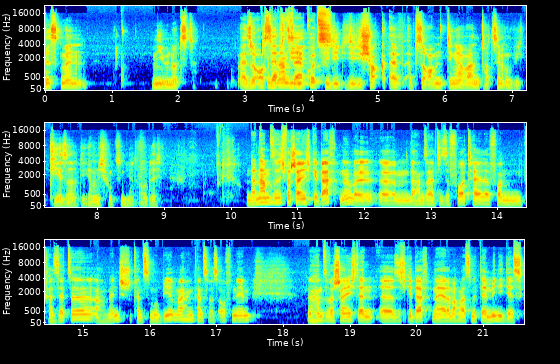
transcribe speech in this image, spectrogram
Discman nie benutzt. Also auch selbst die, ja kurz- die, die, die, die Schock-Absorben-Dinger waren trotzdem irgendwie Käse. Die haben nicht funktioniert ordentlich. Und dann haben sie sich wahrscheinlich gedacht, ne, weil ähm, da haben sie halt diese Vorteile von Kassette. Ach Mensch, du kannst mobil machen, kannst was aufnehmen. Dann haben sie wahrscheinlich dann äh, sich gedacht, naja, dann machen wir es mit der Minidisc.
